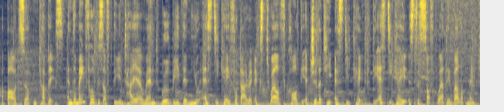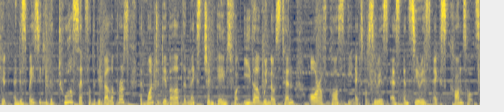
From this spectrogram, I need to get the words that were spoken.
about certain topics. And the main focus of the entire event will be the new SDK for DirectX 12 called the Agility SDK. The SDK is the software development kit and is basically the tool set for the developers that want to develop the next gen games for either Windows 10 or of course the Xbox Series S and Series X consoles.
